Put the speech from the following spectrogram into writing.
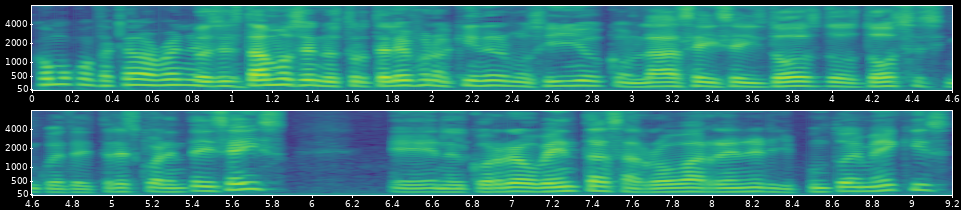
¿Cómo contactar a Renner? Pues estamos en nuestro teléfono aquí en Hermosillo con la 662-212-5346, eh, en el correo ventas arroba renergy.mx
